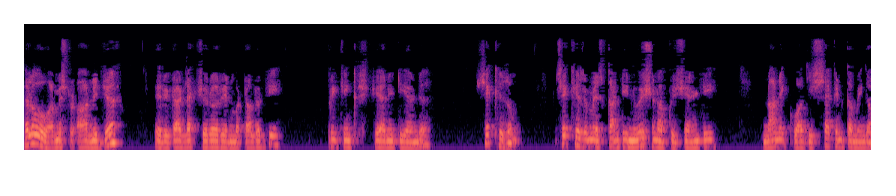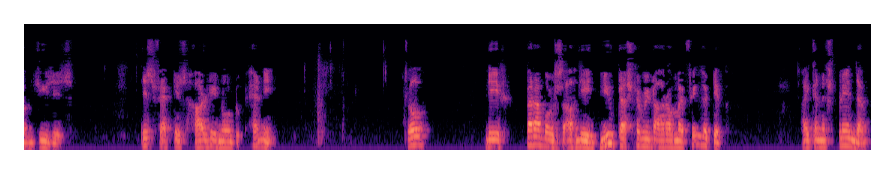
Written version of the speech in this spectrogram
Hello, I'm Mr. R. Nijjhar, a retired lecturer in metallurgy, preaching Christianity and Sikhism. Sikhism is continuation of Christianity. Nanak was the second coming of Jesus. This fact is hardly known to any. So, the parables of the New Testament are on my fingertip. I can explain them.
